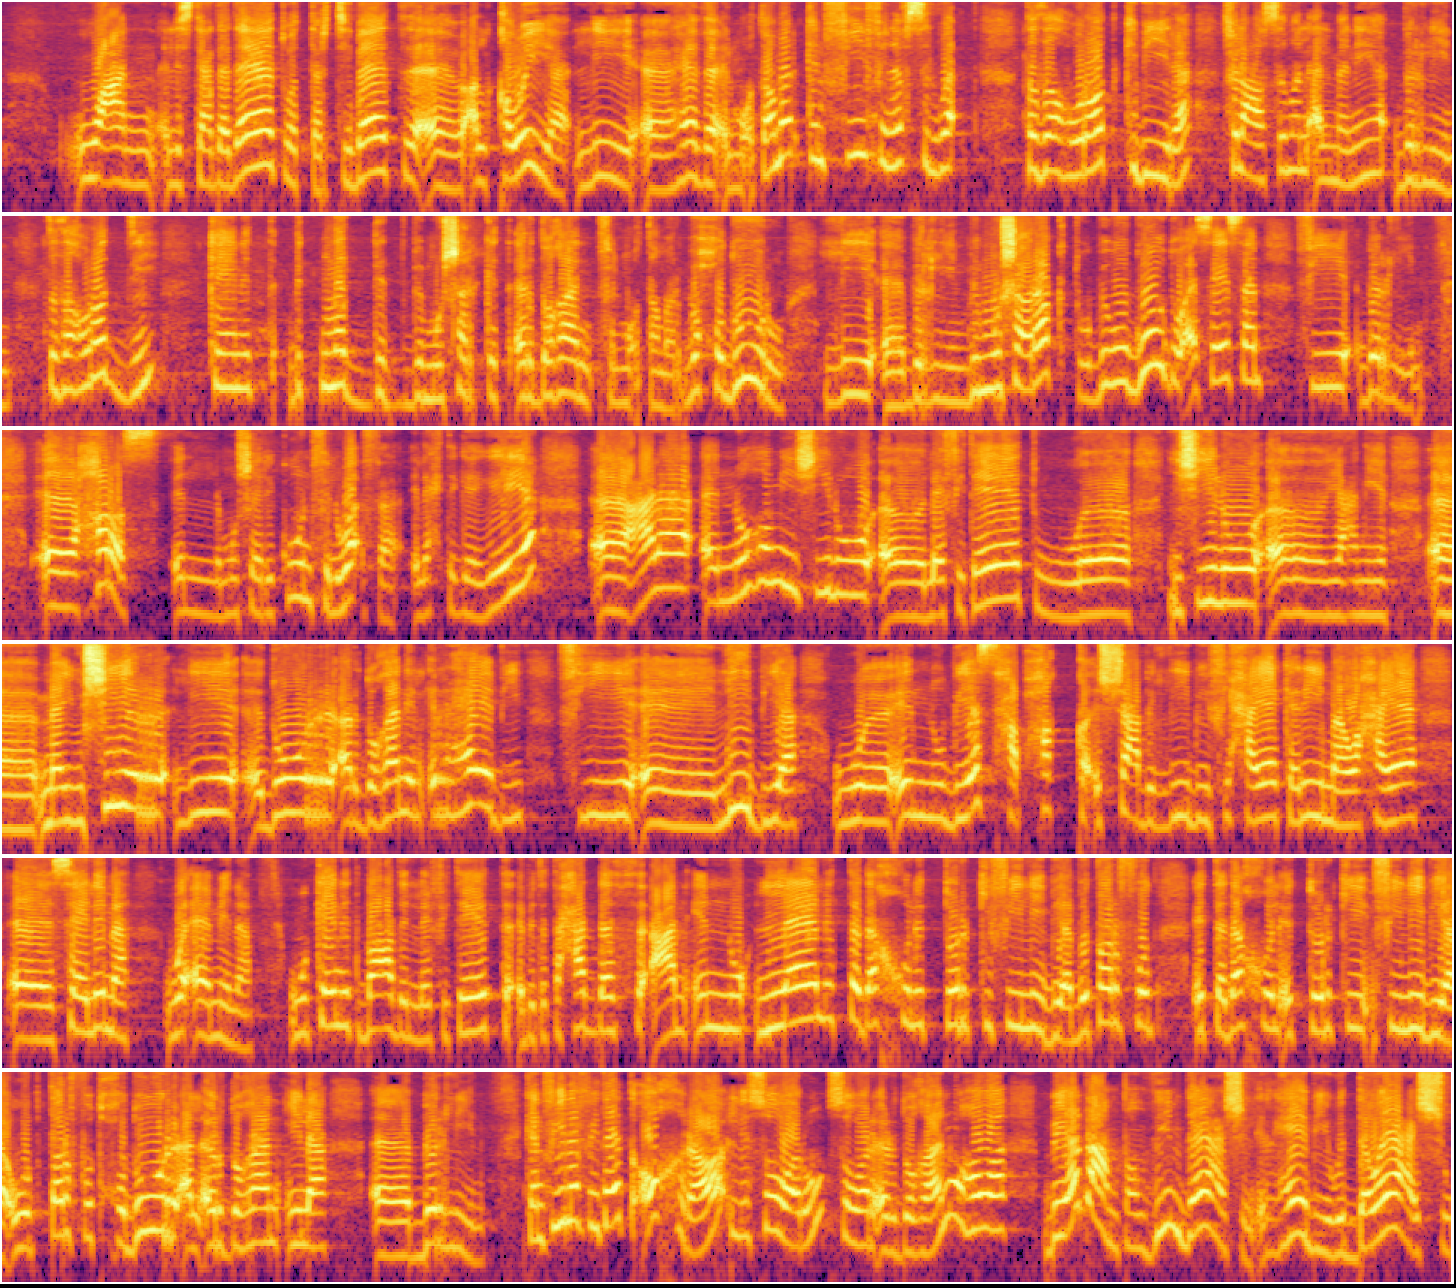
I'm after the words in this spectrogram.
وعن الاستعدادات والترتيبات آه، القوية لهذا المؤتمر كان في في نفس الوقت تظاهرات كبيرة في العاصمة الألمانية برلين التظاهرات دي كانت بتندد بمشاركة أردوغان في المؤتمر بحضوره لبرلين بمشاركته بوجوده أساسا في برلين. آه، حرص المشاركون في الوقفة الاحتجاجية آه، على أنهم يشيلوا آه، لافتات ويشيلوا يعني ما يشير لدور أردوغان الإرهابي في ليبيا وأنه بيسحب حق الشعب الليبي في حياة كريمة وحياة سالمة وآمنة. وكانت كانت بعض اللافتات بتتحدث عن إنه لا للتدخل التركي في ليبيا بترفض التدخل التركي في ليبيا وبترفض حضور الإردوغان إلى آه، برلين. كان في لافتات أخرى لصوره صور إردوغان وهو بيدعم تنظيم داعش الإرهابي والدواعش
